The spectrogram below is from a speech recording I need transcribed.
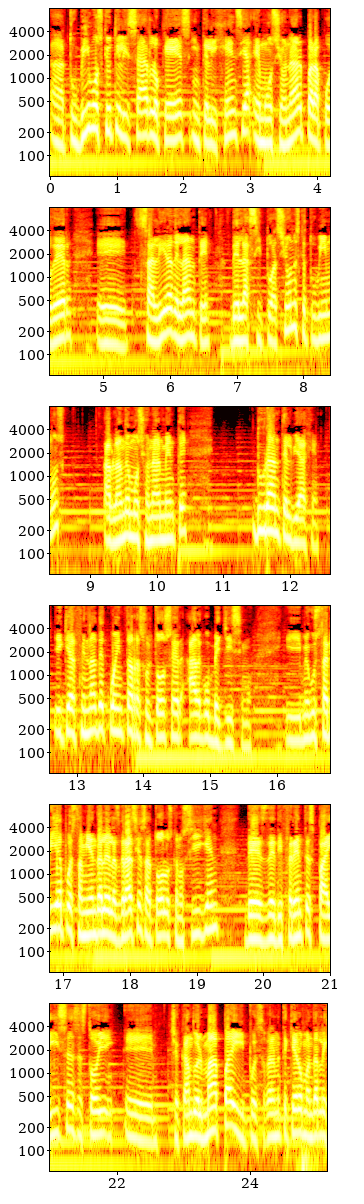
uh, tuvimos que utilizar lo que es inteligencia emocional para poder eh, salir adelante de las situaciones que tuvimos, hablando emocionalmente, durante el viaje y que al final de cuentas resultó ser algo bellísimo. Y me gustaría pues también darle las gracias a todos los que nos siguen desde diferentes países. Estoy eh, checando el mapa y pues realmente quiero mandarle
